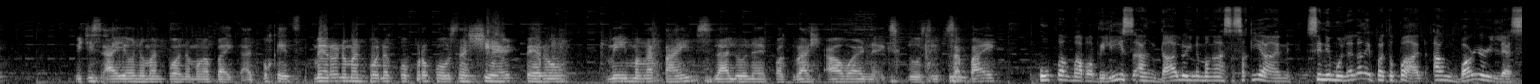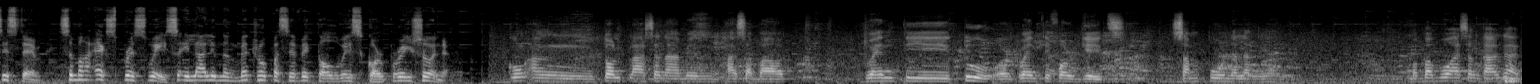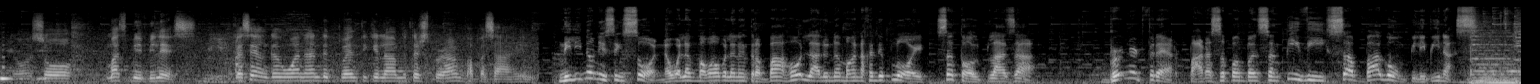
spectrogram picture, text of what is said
which is ayaw naman po ng mga bike advocates. Meron naman po nagpo-propose na shared pero may mga times lalo na pag rush hour na exclusive sa bike Upang mapabilis ang daloy ng mga sasakyan, sinimula lang ipatupad ang barrierless system sa mga expressway sa ilalim ng Metro Pacific Tollways Corporation. kung ang toll plaza namin has about 22 or 24 gates, 10 na lang yan. Mababawasan kagad. No? So, mas bibilis. Kasi hanggang 120 kilometers per hour, papasahin. Nilinaw ni Singson na walang mawawala ng trabaho lalo na mga nakadeploy sa toll plaza. Bernard Ferrer para sa Pambansang TV sa Bagong Pilipinas.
